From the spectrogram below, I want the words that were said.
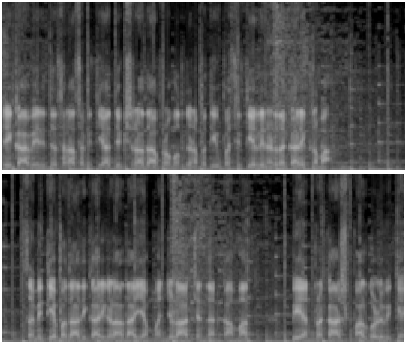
ಶ್ರೀ ಕಾವೇರಿ ದಸರಾ ಸಮಿತಿಯ ಅಧ್ಯಕ್ಷರಾದ ಪ್ರಮೋದ್ ಗಣಪತಿ ಉಪಸ್ಥಿತಿಯಲ್ಲಿ ನಡೆದ ಕಾರ್ಯಕ್ರಮ. ಸಮಿತಿಯ ಪದಾಧಿಕಾರಿಗಳಾದ ಎಂ ಮಂಜುಳಾ, ಚಂದನ್ ಕಾಮತ್, ಬಿಎನ್ ಪ್ರಕಾಶ್ ಪಾಲ್ಗೊಳ್ಳುವಿಕೆ.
